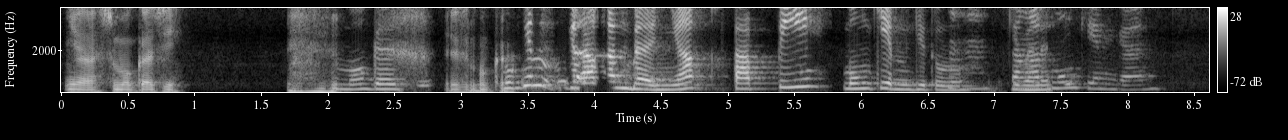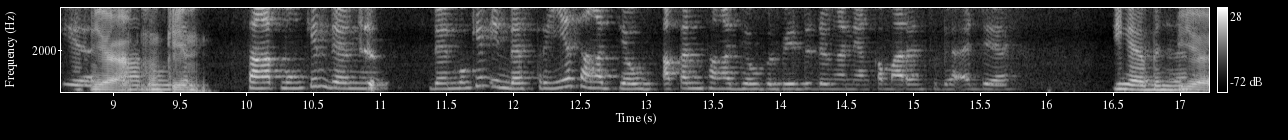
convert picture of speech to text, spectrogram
Ya, semoga sih. Semoga ya, semoga. Mungkin nggak akan banyak, tapi mungkin gitu loh. Hmm, sangat Gimana? mungkin kan? Iya, ya, sangat mungkin. mungkin. Sangat mungkin dan dan mungkin industrinya sangat jauh akan sangat jauh berbeda dengan yang kemarin sudah ada. Iya benar. Iya.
